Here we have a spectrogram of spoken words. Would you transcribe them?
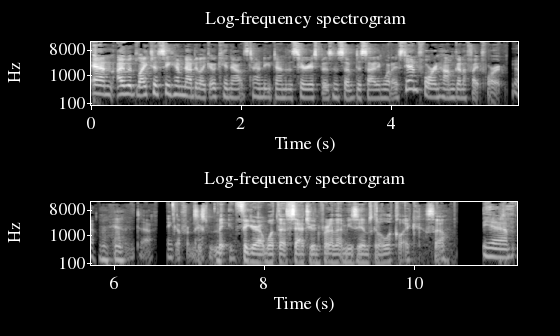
And I would like to see him now be like, okay, now it's time to get down to the serious business of deciding what I stand for and how I'm going to fight for it, Yeah. and uh, and go from there. Just ma- figure out what that statue in front of that museum is going to look like. So Yeah.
